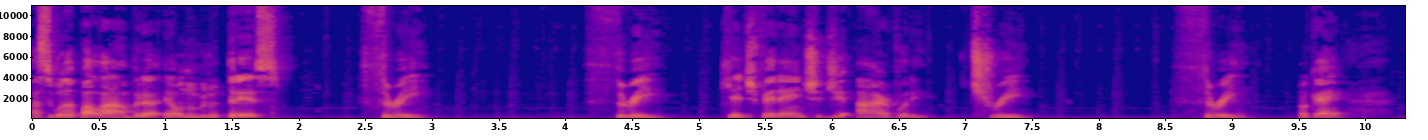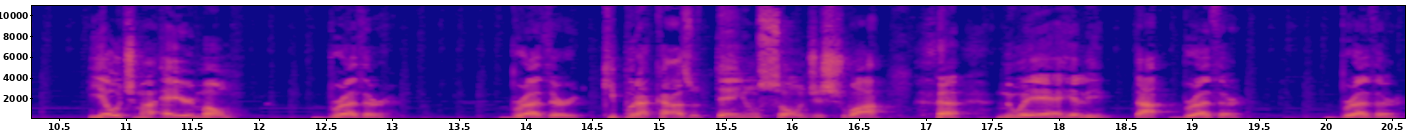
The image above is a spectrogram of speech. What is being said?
A segunda palavra é o número 3. Three. Three, que é diferente de árvore. Tree. Three, ok? E a última é irmão. Brother. brother, que por acaso tem um som de schwa no ER ali, tá? Brother. Brother.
